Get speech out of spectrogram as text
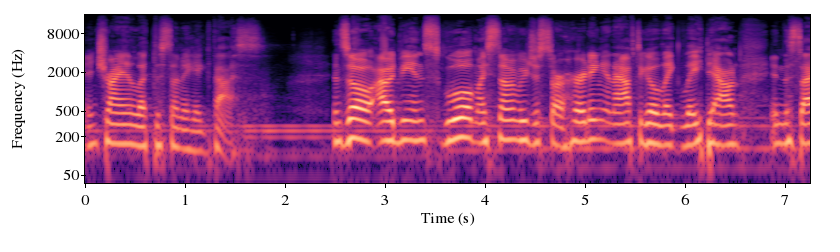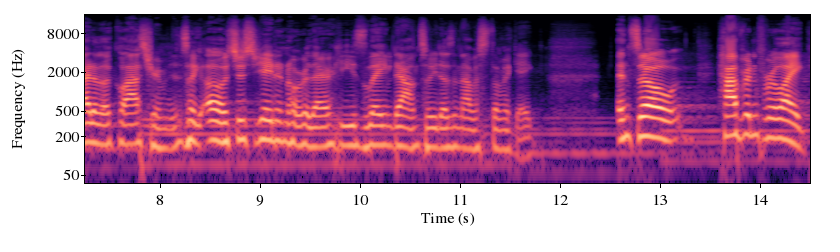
and try and let the stomach ache pass. And so I would be in school, my stomach would just start hurting, and I have to go like lay down in the side of the classroom. And it's like, oh, it's just Jaden over there. He's laying down so he doesn't have a stomach ache. And so happened for like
